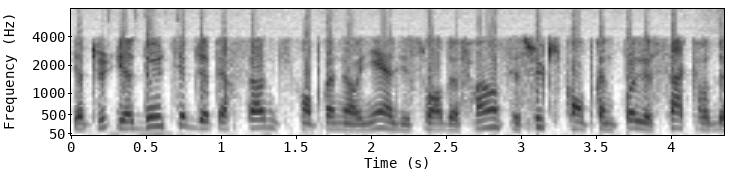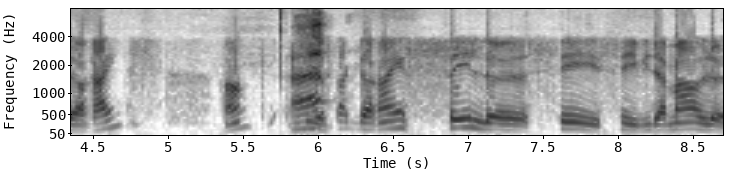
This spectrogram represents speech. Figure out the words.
il y, a, il y a deux types de personnes qui comprennent rien à l'histoire de France. C'est ceux qui comprennent pas le sacre de Reims Hein? Ah. Le sac de Reims, c'est le, c'est, évidemment le,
